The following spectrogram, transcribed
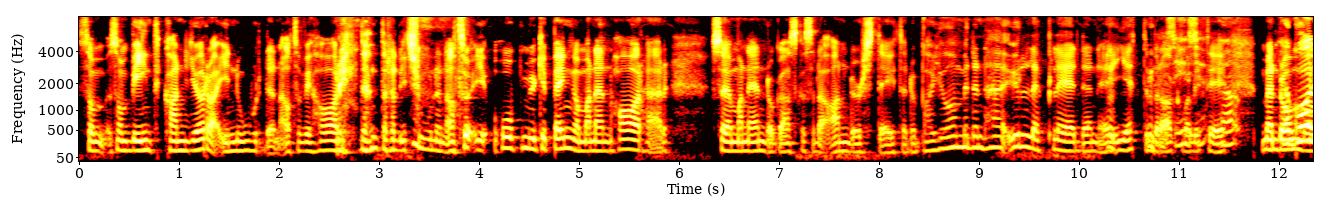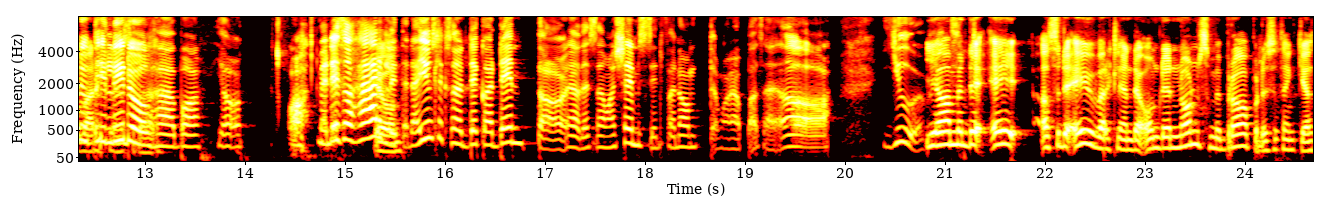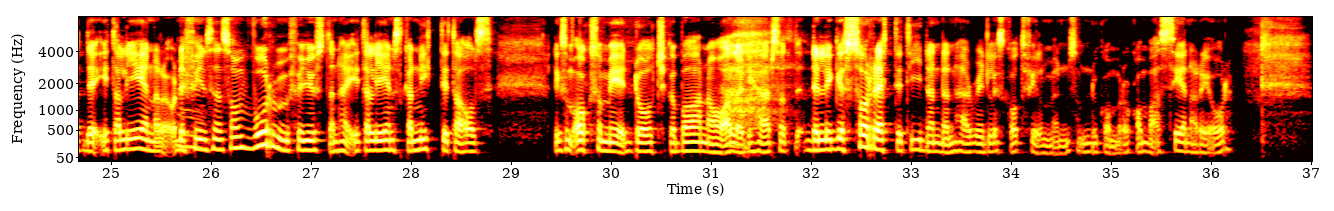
som, som vi inte kan göra i Norden. Alltså vi har inte den traditionen, alltså i- hur mycket pengar man än har här så är man ändå ganska sådär understated och bara ja men den här yllepläden är jättebra Precis, kvalitet. ja. Men de jag går nu till Lidl här bara. Ja. Åh, men det är så härligt, Ja. det där är just liksom dekadenta och så, man skäms inte för någonting. Man bara såhär, åh, ljuvligt. Ja, men det är, alltså det är ju verkligen det. Om det är någon som är bra på det så tänker jag att det är italienare. Och det finns en sån vurm för just den här italienska 90-tals, liksom också med Dolce Gabbana och alla de här. Så att det ligger så rätt i tiden den här Ridley Scott-filmen som nu kommer att komma senare i år.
